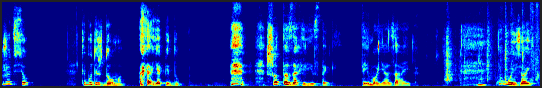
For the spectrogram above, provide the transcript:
вже все. Ти будеш вдома, а я піду. Що то за хвістик? Ти моя зайка. Ти мой зайка.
